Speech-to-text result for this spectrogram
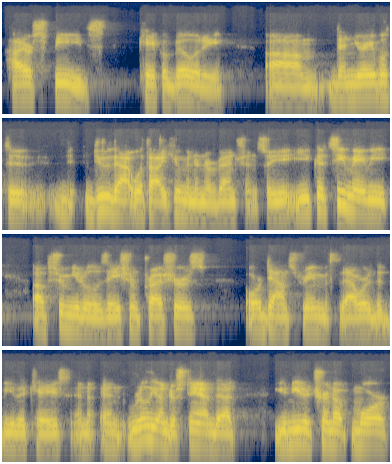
higher speeds capability, um, then you're able to do that without human intervention. So you, you could see maybe upstream utilization pressures or downstream if that were to be the case, and and really understand that you need to turn up more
